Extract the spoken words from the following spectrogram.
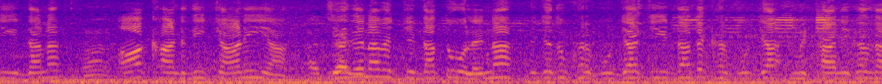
ਚੀਰਦਾ ਨਾ ਹਾਂ। ਆ ਖੰਡ ਦੀ ਚਾਹਣੀ ਆ। ਇਹਦੇ। ਨਾਲ ਵਿੱਚ ਇਦਾਂ ਧੋ ਲੈਣਾ ਤੇ ਜਦੋਂ ਖਰਬੂਜਾ ਚੀਰਦਾ ਤੇ ਖਰਬੂਜਾ ਮਿੱਠਾ ਨਿਕਲਦਾ।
